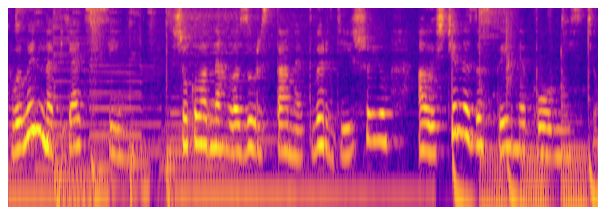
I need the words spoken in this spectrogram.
хвилин на 5-7. Шоколадна глазур стане твердішою, але ще не застигне повністю.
